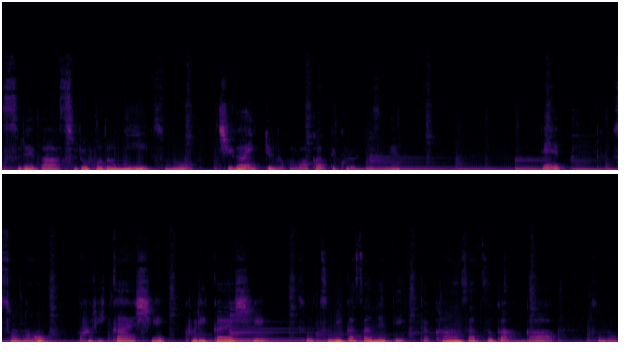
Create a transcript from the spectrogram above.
すればするほどにその違いっていうのが分かってくるんですね。でその繰り返し繰り返しそう積み重ねていった観察眼がその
